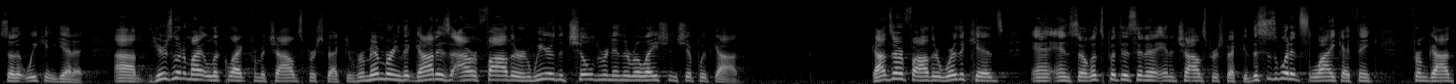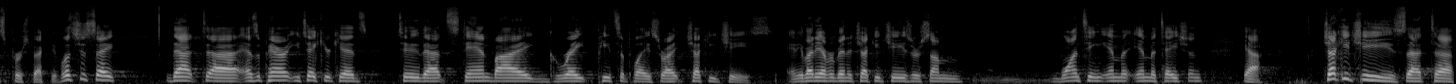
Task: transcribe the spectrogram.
so that we can get it? Um, here's what it might look like from a child's perspective remembering that God is our Father and we are the children in the relationship with God. God's our father, we're the kids, and, and so let's put this in a, in a child's perspective. This is what it's like, I think, from God's perspective. Let's just say that uh, as a parent, you take your kids to that standby great pizza place, right? Chuck E. Cheese. Anybody ever been to Chuck E. Cheese or some wanting Im- imitation? Yeah. Chuck E. Cheese, that, uh,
